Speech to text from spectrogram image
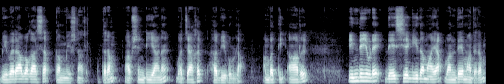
വിവരാവകാശ കമ്മീഷണർ. ഉത്തരം ഓപ്ഷൻ ഡി ആണ്. വജാഹത്ത് ഹബീബുള്ള. അമ്പത്തി ആറ് ഇന്ത്യയുടെ ദേശീയ ഗീതമായ വന്ദേ മാതരം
